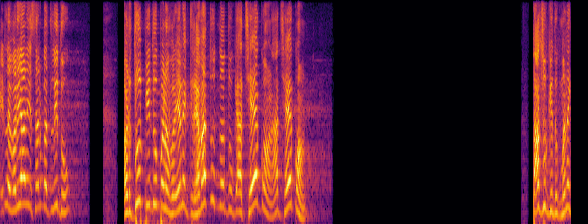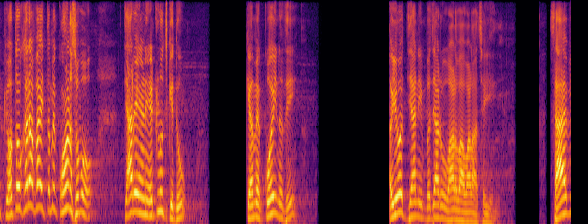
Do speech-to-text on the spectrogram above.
એટલે વરિયાળી શરબત લીધું, અડધું પીધું પણ એને રહેવાતું જ નહોતું કે આ છે કોણ, આ છે કોણ? પાછું કીધું મને કહો તો ખરા ભાઈ, તમે કોણ છો? ત્યારે એણે એટલું જ કીધું કે અમે કોઈ નથી, અયોધ્યાની બજારો વાળવાવાળા છીએ. સાહેબ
